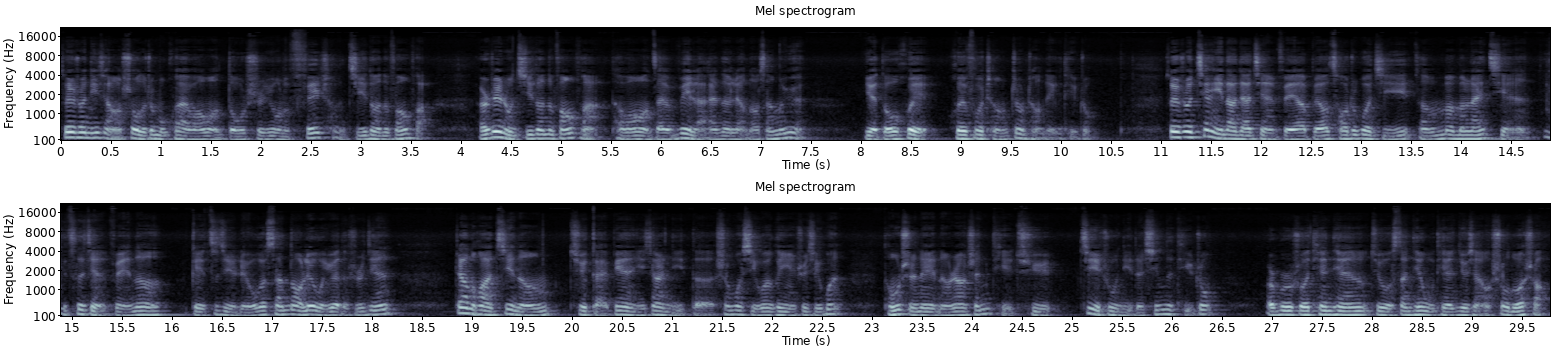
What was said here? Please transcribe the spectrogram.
所以说，你想要瘦的这么快，往往都是用了非常极端的方法。而这种极端的方法，它往往在未来的两到三个月，也都会恢复成正常的一个体重。所以说，建议大家减肥啊，不要操之过急，咱们慢慢来减。一次减肥呢，给自己留个三到六个月的时间。这样的话，既能去改变一下你的生活习惯跟饮食习惯，同时呢，也能让身体去记住你的新的体重，而不是说天天就三天五天就想要瘦多少，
